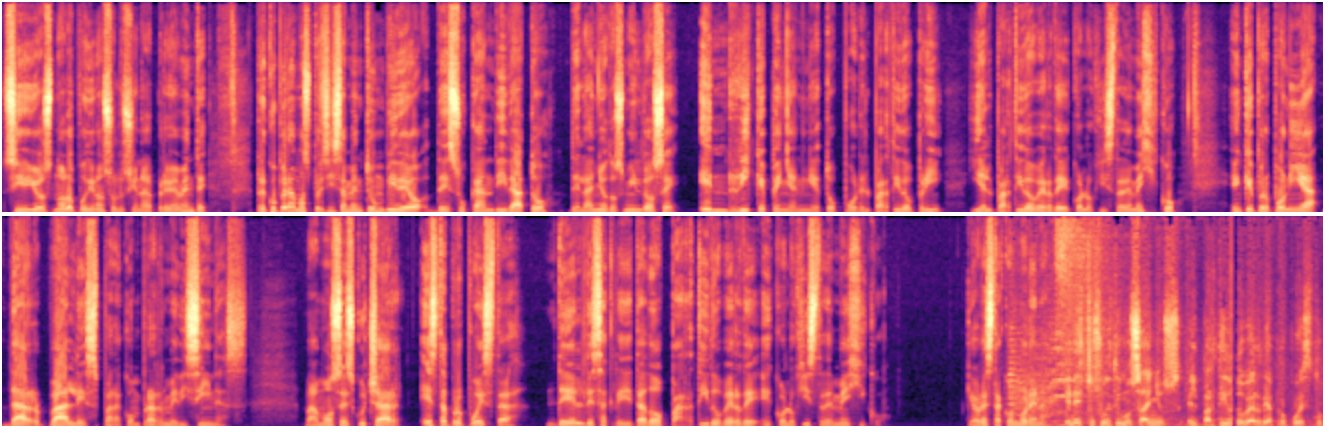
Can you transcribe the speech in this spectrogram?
Si ellos no lo pudieron solucionar previamente. Recuperamos precisamente un video de su candidato del año 2012, Enrique Peña Nieto, por el Partido PRI y el Partido Verde Ecologista de México, en que proponía dar vales para comprar medicinas. Vamos a escuchar esta propuesta del desacreditado Partido Verde Ecologista de México ahora está con Morena. En estos últimos años, el Partido Verde ha propuesto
